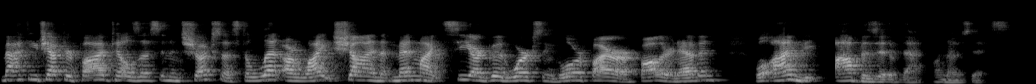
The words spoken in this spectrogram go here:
Matthew chapter 5 tells us and instructs us to let our light shine that men might see our good works and glorify our Father in heaven. Well, I'm the opposite of that on those days.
